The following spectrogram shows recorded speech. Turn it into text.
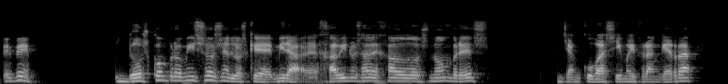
Pepe, dos compromisos en los que, mira, eh, Javi nos ha dejado dos nombres, Yankuba Sima y Frank Guerra,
